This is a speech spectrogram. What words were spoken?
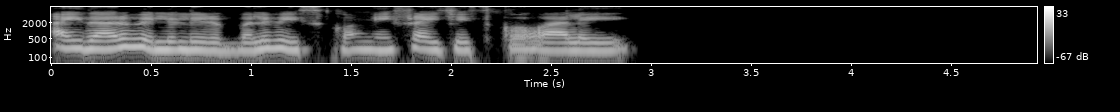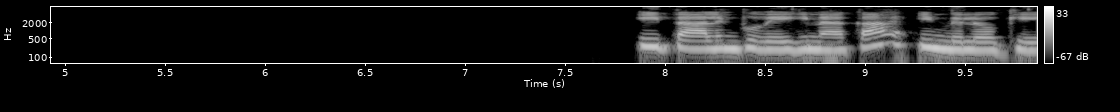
5, 6 వెల్లుల్లి రెబ్బలు వేసుకొని ఫ్రై చేసుకోవాలి. ఈ తాలింపు వేగినాక ఇందులోకి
